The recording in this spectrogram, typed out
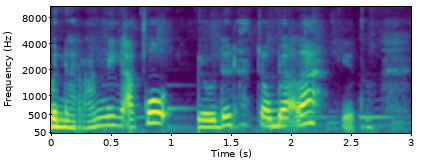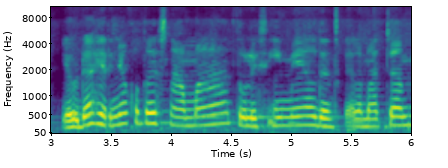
beneran nih aku ya udah dah cobalah gitu. Ya udah akhirnya aku tulis nama tulis email dan segala macam.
